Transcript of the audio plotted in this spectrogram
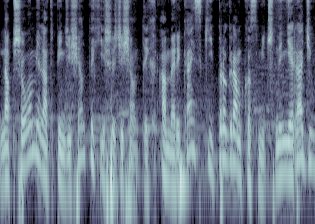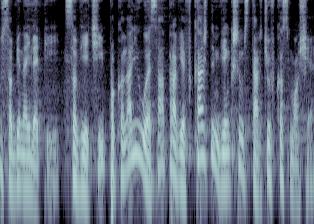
Na przełomie lat 50. i 60. amerykański program kosmiczny nie radził sobie najlepiej. Sowieci pokonali USA prawie w każdym większym starciu w kosmosie,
